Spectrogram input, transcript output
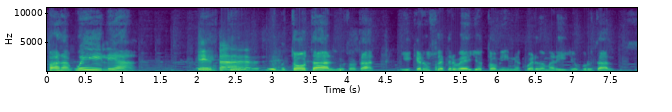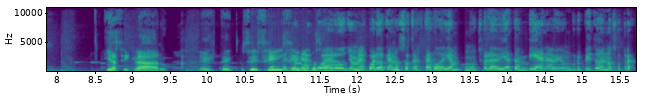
Para William. ¿Qué Este, tal? Total, total. Y que era un suéter bello, Tommy, me acuerdo amarillo, brutal. Y así, claro. Este, sí, sí, sí. yo me me pasaba. acuerdo, yo me acuerdo que nosotras te jodíamos mucho la vida también. Había un grupito de nosotras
